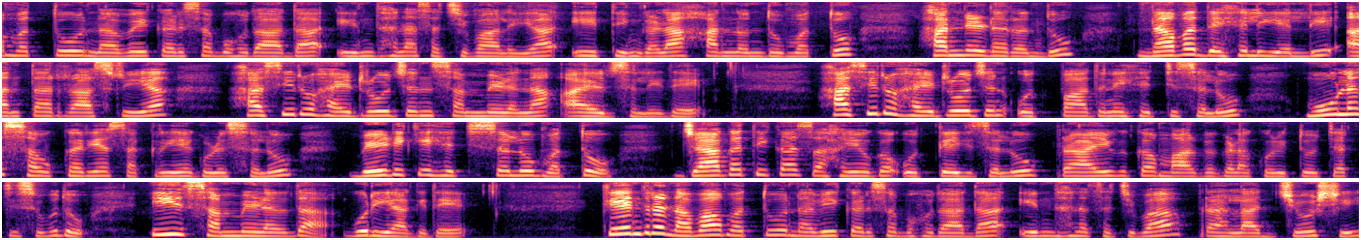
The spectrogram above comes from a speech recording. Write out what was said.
ಮತ್ತು ನವೀಕರಿಸಬಹುದಾದ ಇಂಧನ ಸಚಿವಾಲಯ ಈ ತಿಂಗಳ ಹನ್ನೊಂದು ಮತ್ತು ಹನ್ನೆರಡರಂದು ನವದೆಹಲಿಯಲ್ಲಿ ಅಂತಾರಾಷ್ಟೀಯ ಹಸಿರು ಹೈಡ್ರೋಜನ್ ಸಮ್ಮೇಳನ ಆಯೋಜಿಸಲಿದೆ. ಹಸಿರು ಹೈಡ್ರೋಜನ್ ಉತ್ಪಾದನೆ ಹೆಚ್ಚಿಸಲು ಮೂಲಸೌಕರ್ಯ ಸಕ್ರಿಯಗೊಳಿಸಲು, ಬೇಡಿಕೆ ಹೆಚ್ಚಿಸಲು ಮತ್ತು ಜಾಗತಿಕ ಸಹಯೋಗ ಉತ್ತೇಜಿಸಲು ಪ್ರಾಯೋಗಿಕ ಮಾರ್ಗಗಳ ಕುರಿತು ಚರ್ಚಿಸುವುದು ಈ ಸಮ್ಮೇಳನದ ಗುರಿಯಾಗಿದೆ. ಕೇಂದ್ರ ನವ ಮತ್ತು ನವೀಕರಿಸಬಹುದಾದ ಇಂಧನ ಸಚಿವ ಪ್ರಹ್ಲಾದ್ ಜೋಶಿ,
